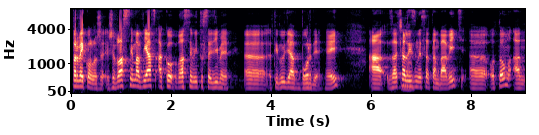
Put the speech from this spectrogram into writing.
prvé kolo, že, že vlastne má viac ako vlastne my tu sedíme uh, tí ľudia v borde, hej? A začali no. sme sa tam baviť uh, o tom a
